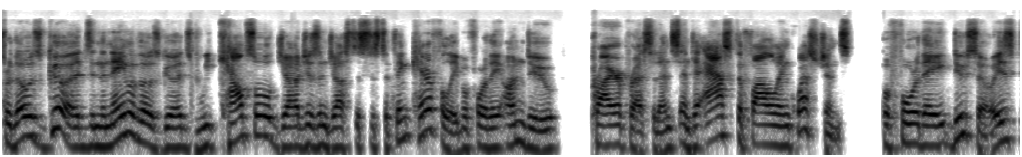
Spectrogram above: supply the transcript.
for those goods, in the name of those goods, we counsel judges and justices to think carefully before they undo prior precedents and to ask the following questions before they do so. Is,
